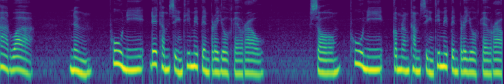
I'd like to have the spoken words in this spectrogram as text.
คาตว่า 1. ผู้นี้ได้ทำสิ่งที่ไม่เป็นประโยชน์แก่เรา 2. ผู้นี้กำลังทำสิ่งที่ไม่เป็นประโยชน์แก่เรา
